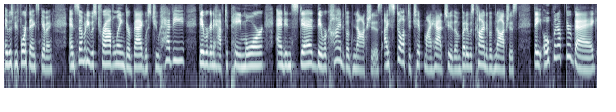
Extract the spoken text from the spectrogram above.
it was before Thanksgiving, and somebody was traveling. Their bag was too heavy. They were going to have to pay more. And instead, they were kind of obnoxious. I still have to tip my hat to them, but it was kind of obnoxious. They open up their bag,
